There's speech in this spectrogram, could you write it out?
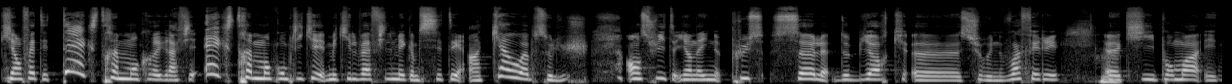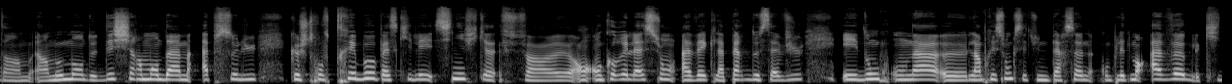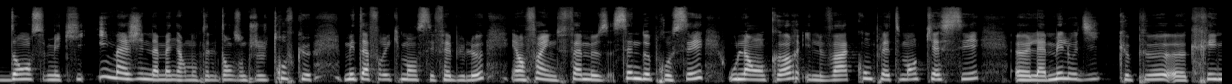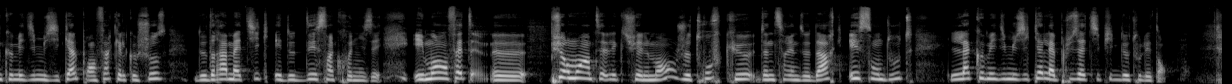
qui en fait est extrêmement chorégraphiée, extrêmement compliquée, mais qu'il va filmer comme si c'était un chaos absolu. Ensuite, il y en a une plus seule de Björk euh, sur une voie ferrée, euh, qui pour moi est un, un moment de déchirement d'âme absolu que je trouve très beau parce qu'il est significatif, enfin, euh, en, en corrélation avec la perte de sa vue, et donc on a euh, l'impression que c'est une personne complètement aveugle qui danse, mais qui imagine la manière dont elle danse. Donc je trouve que métaphoriquement c'est fabuleux. Et enfin une fameuse scène de procès où là encore il va complètement casser euh, la mélodie que peut euh, créer une comédie musicale pour en faire quelque chose de dramatique et de désynchronisé. Et moi, en fait, euh, purement intellectuellement, je trouve que Dancer in the Dark est sans doute la comédie musicale la plus atypique de tous les temps.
